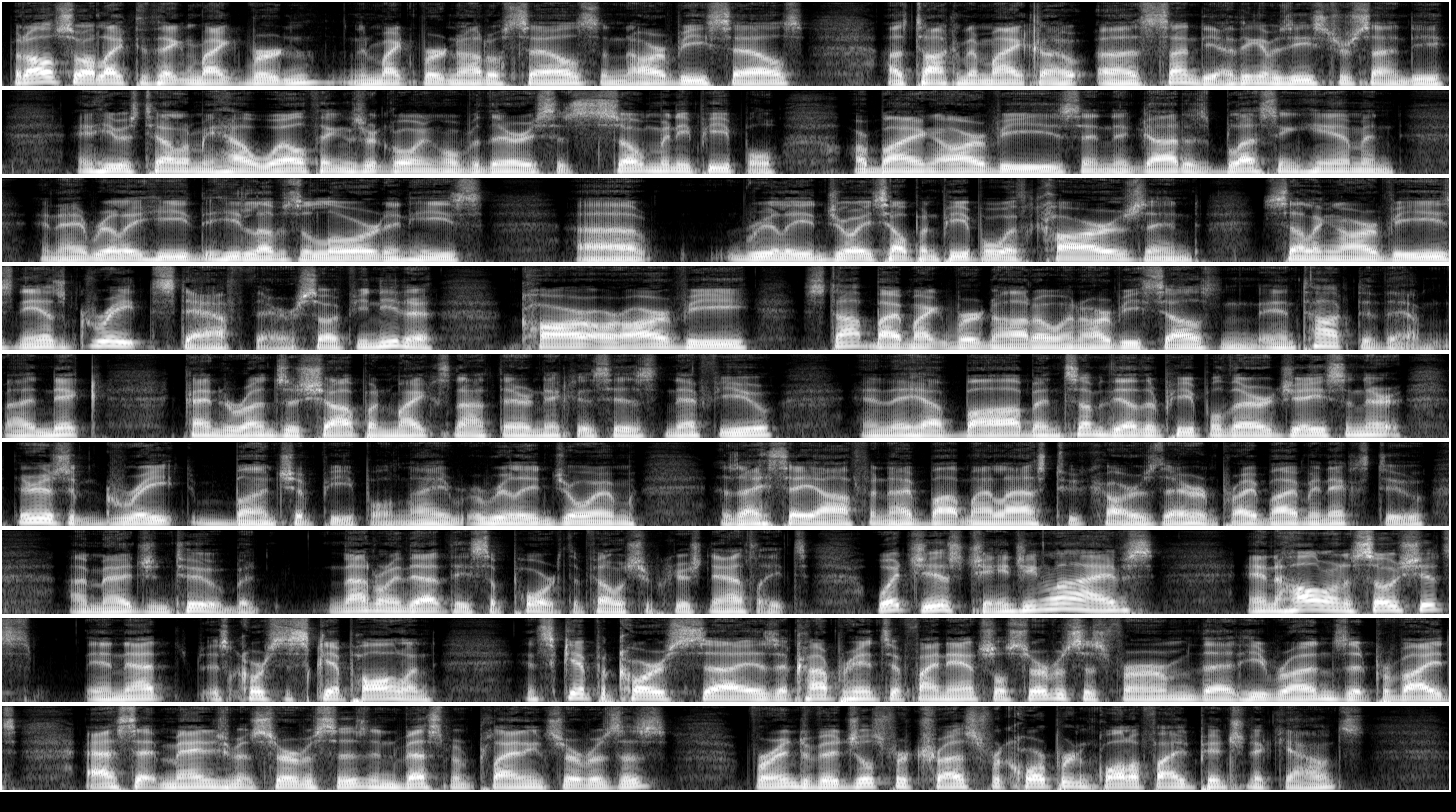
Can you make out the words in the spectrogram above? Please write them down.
But also, I'd like to thank Mike Verdon and Mike Verdon Auto Sales and RV Sales. I was talking to Mike uh, uh, Sunday, I think it was Easter Sunday, and he was telling me how well things are going over there. He said so many people are buying RVs, and God is blessing him, and and I really he he loves the Lord, and he's uh, really enjoys helping people with cars and selling RVs, and he has great staff there. So if you need a car or RV, stop by Mike Verdon Auto and RV Sales and, and talk to them. Uh, Nick kind of runs the shop when Mike's not there. Nick is his nephew, and they have Bob and some of the other people there. Jason, there there is a great bunch of people, and I really enjoy them. As I say often, I've bought my last two cars there, and probably buy my next two. I imagine too. But not only that, they support the Fellowship of Christian Athletes, which is changing lives. And Hall and Associates, and that of course is Skip Hall and and Skip, of course, uh, is a comprehensive financial services firm that he runs that provides asset management services, investment planning services for individuals, for trusts, for corporate and qualified pension accounts.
